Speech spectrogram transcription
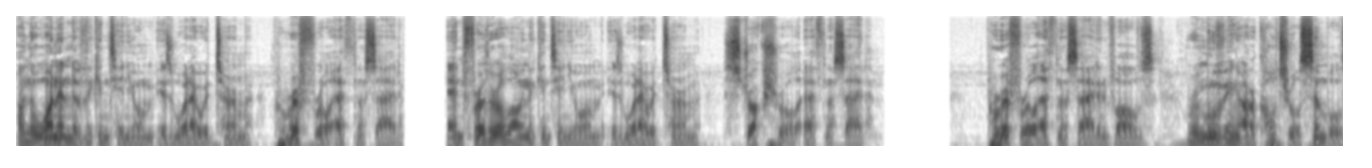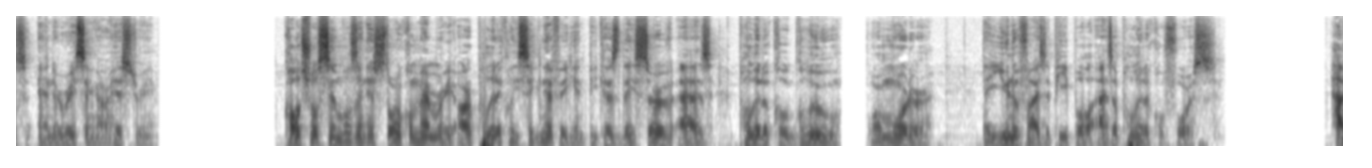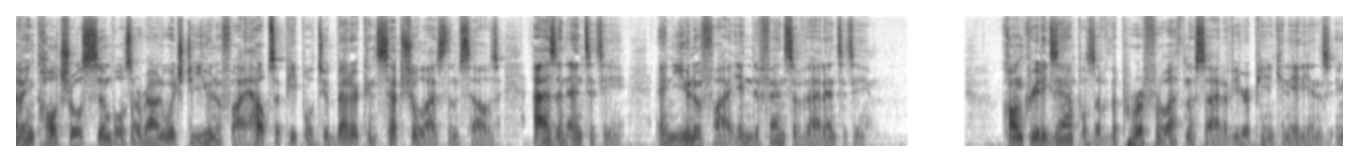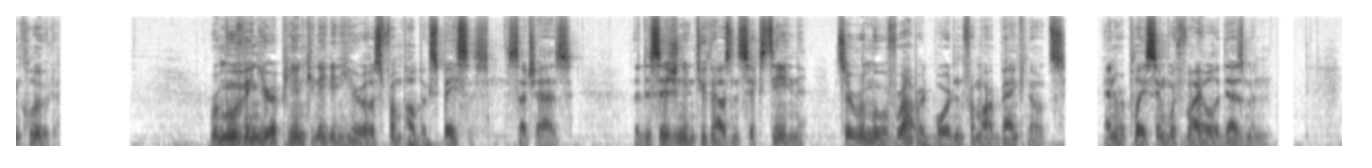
On the one end of the continuum is what I would term peripheral ethnocide, and further along the continuum is what I would term structural ethnocide. Peripheral ethnocide involves removing our cultural symbols and erasing our history. Cultural symbols and historical memory are politically significant because they serve as political glue or mortar that unifies a people as a political force. Having cultural symbols around which to unify helps a people to better conceptualize themselves as an entity and unify in defense of that entity. Concrete examples of the peripheral ethnocide of European Canadians include removing European Canadian heroes from public spaces, such as the decision in 2016 to remove Robert Borden from our banknotes and replace him with Viola Desmond.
